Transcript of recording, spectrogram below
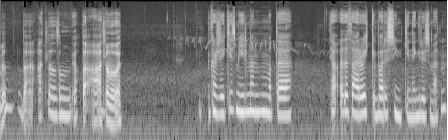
men det er et eller annet som Ja, det er et eller annet der. Kanskje ikke smil, men på en måte Ja, dette er å ikke bare synke inn i grusomheten.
